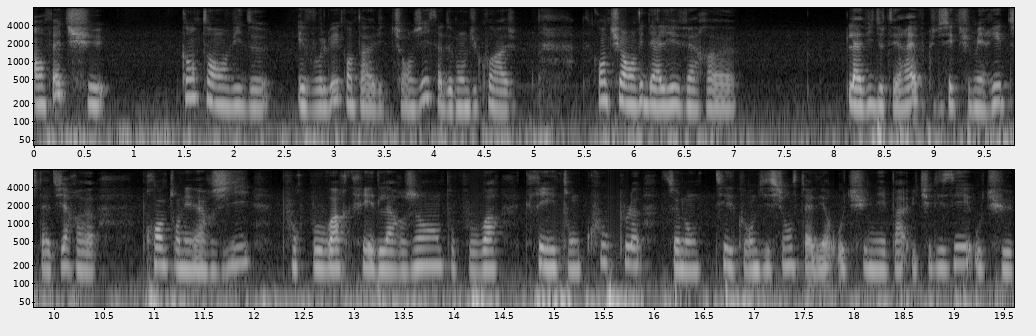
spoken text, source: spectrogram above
en fait, tu, quand tu as envie de évoluer, quand tu as envie de changer, ça demande du courage. Quand tu as envie d'aller vers euh, la vie de tes rêves, que tu sais que tu mérites, c'est-à-dire euh, prendre ton énergie pour pouvoir créer de l'argent, pour pouvoir créer ton couple selon tes conditions, c'est-à-dire où tu n'es pas utilisé, où tu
